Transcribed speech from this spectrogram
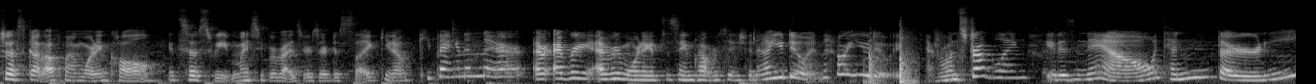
Just got off my morning call. It's so sweet. My supervisors are just like, you know, keep hanging in there. Every every morning it's the same conversation. How you doing? How are you doing? Everyone's struggling. It is now 10:30.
